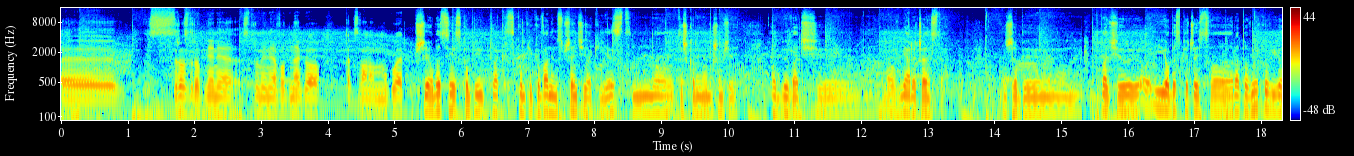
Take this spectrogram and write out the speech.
e, rozdrobnienie strumienia wodnego, tak zwaną mgłę. Przy obecnie skompli- tak skomplikowanym sprzęcie, jaki jest, no, te szkolenia muszą się odbywać e, no, w miarę często, żeby dbać e, i o bezpieczeństwo ratowników, i o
